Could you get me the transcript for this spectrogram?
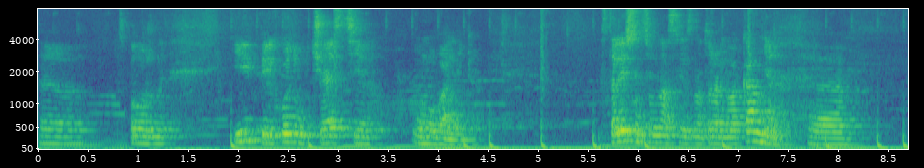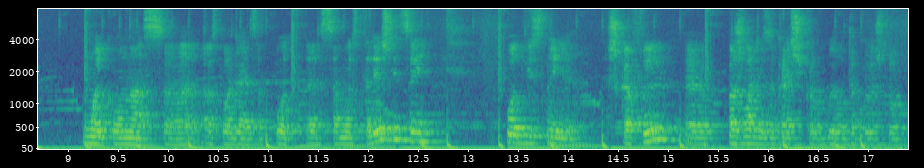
расположены. И переходим к части умывальника. Столешница у нас из натурального камня. Мойка у нас располагается под самой столешницей подвесные шкафы. Э, по желанию заказчиков было такое, что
